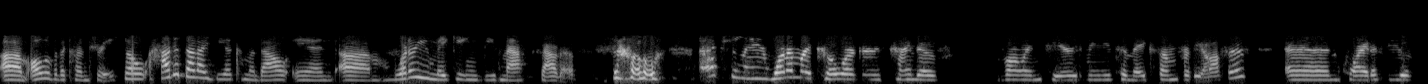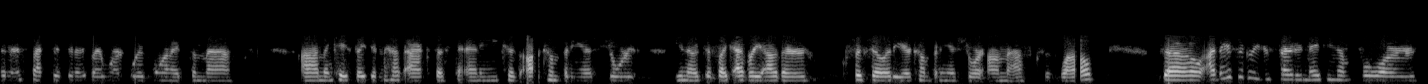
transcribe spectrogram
um, all over the country. So, how did that idea come about, and um, what are you making these masks out of? So, actually, one of my coworkers kind of volunteered me to make some for the office and quite a few of the nurse practitioners I work with wanted some masks um, in case they didn't have access to any because our company is short, you know, just like every other facility or company is short on masks as well. So I basically just started making them for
